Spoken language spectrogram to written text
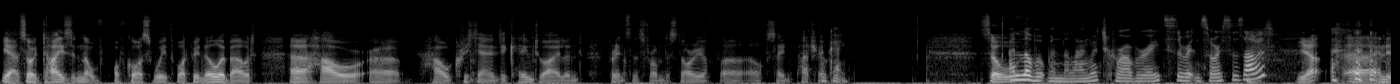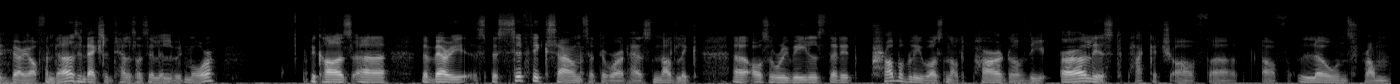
Yeah, so it ties in, of, of course, with what we know about uh, how uh, how Christianity came to Ireland, for instance, from the story of uh, of Saint Patrick. Okay. So I love it when the language corroborates the written sources of it. yeah, uh, and it very often does, and actually tells us a little bit more. Because uh, the very specific sounds that the word has, nodlig, uh, also reveals that it probably was not part of the earliest package of uh, of loans from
